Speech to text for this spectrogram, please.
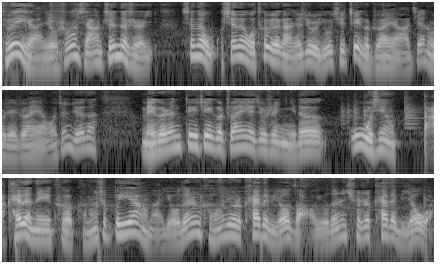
对呀，有时候想想真的是，现在现在我特别感觉就是，尤其这个专业啊，建筑这专业，我真觉得每个人对这个专业就是你的悟性打开的那一刻可能是不一样的，有的人可能就是开的比较早，有的人确实开的比较晚。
